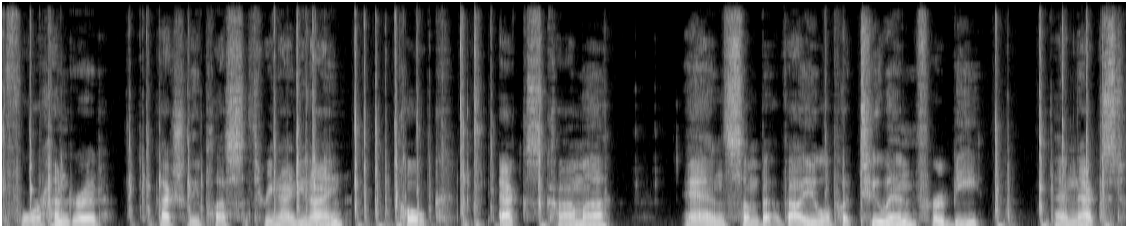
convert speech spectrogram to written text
400, actually plus 399, poke x comma and some value. We'll put 2 in for b. And next,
